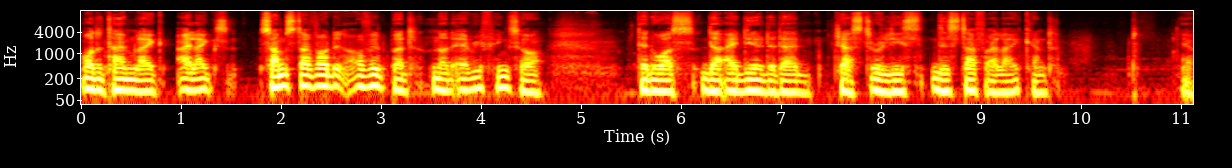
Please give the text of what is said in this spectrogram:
all the time like I like some stuff out of it, but not everything. So that was the idea that I just release this stuff I like and yeah.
